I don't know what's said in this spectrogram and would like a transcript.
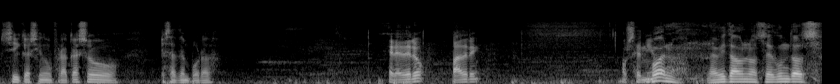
sí que ha sido un fracaso esta temporada. Heredero, padre. Bueno, me habéis dado unos segundos.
